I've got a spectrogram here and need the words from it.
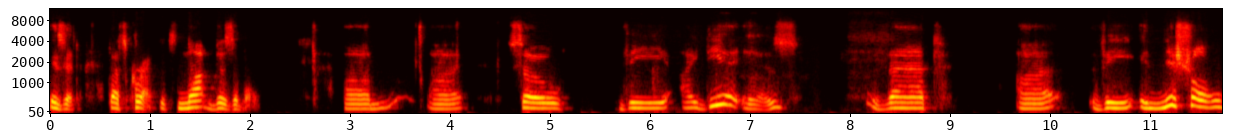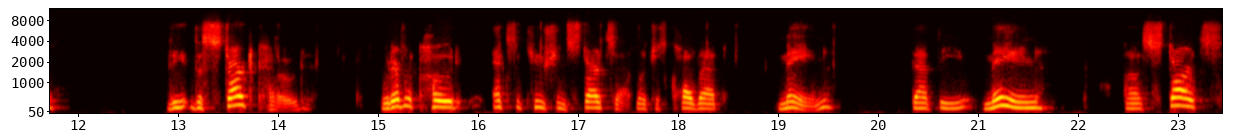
Is it? That's correct. It's not visible. Um, uh, so the idea is that uh, the initial, the, the start code, whatever code execution starts at, let's just call that main, that the main uh, starts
